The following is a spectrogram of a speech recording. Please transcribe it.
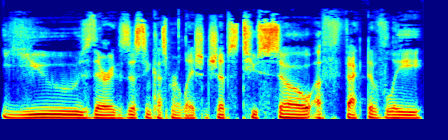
use their existing customer relationships to so effectively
